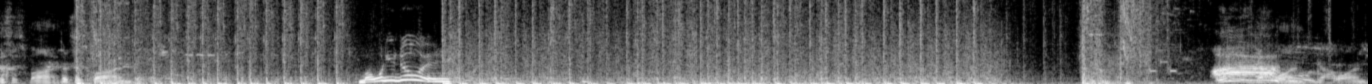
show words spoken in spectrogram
This is fine. This is fine. But what are you doing? Ooh, got one. Ooh, got one.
